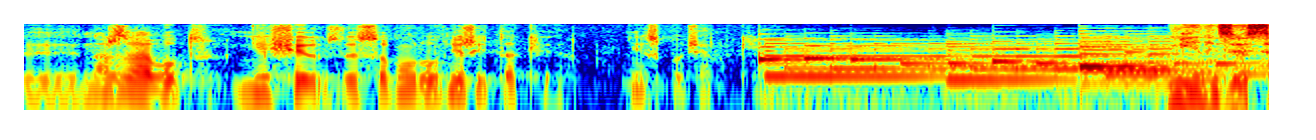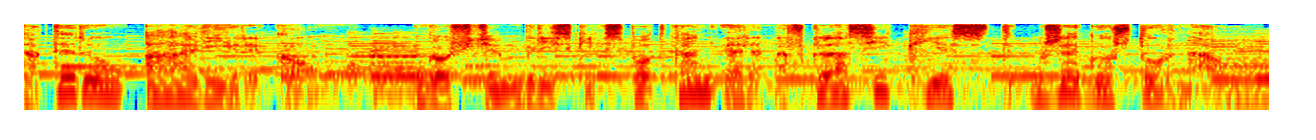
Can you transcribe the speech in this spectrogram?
y, nasz zawód niesie ze sobą również i takie niespodzianki między satyrą a liryką. Gościem bliskich spotkań RMF Classic jest Grzegorz Turnał.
